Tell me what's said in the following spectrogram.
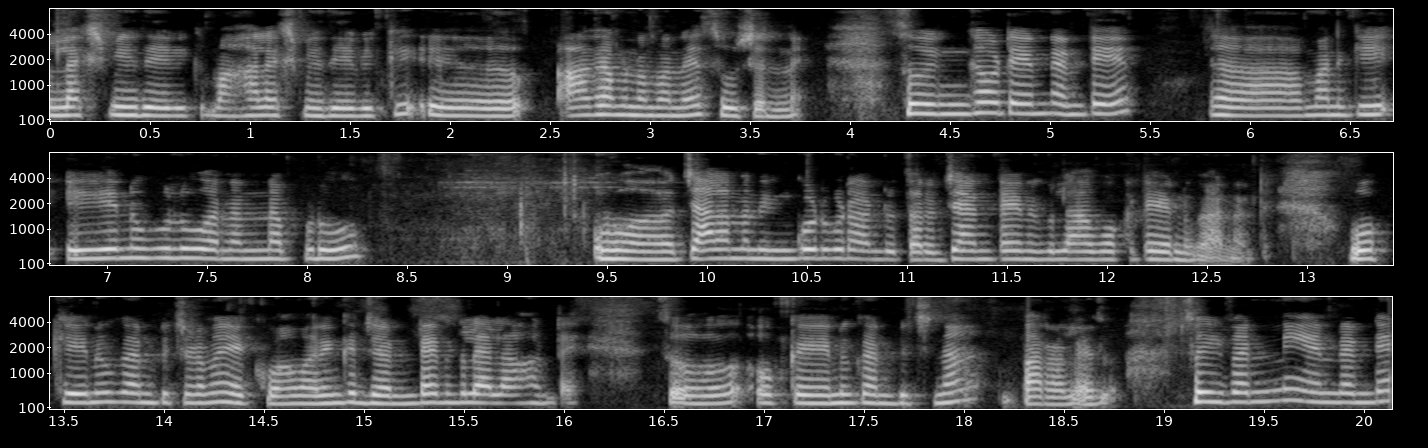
లక్ష్మీదేవికి మహాలక్ష్మీదేవికి ఆగమనం అనే సూచననే. సో ఇంకొకటి ఏంటంటే మనకి ఏనుగులు అని అన్నప్పుడు చాలామంది ఇంకోటి కూడా అంటుతారు జంట ఏనుగులా ఒకటే ఏనుగు అని అంటే ఒక్క ఏనుగు కనిపించడమే ఎక్కువ. మరి ఇంకా జంట ఏనుగులు ఎలా ఉంటాయి? సో ఒక ఏనుగు కనిపించినా పర్వాలేదు. సో ఇవన్నీ ఏంటంటే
